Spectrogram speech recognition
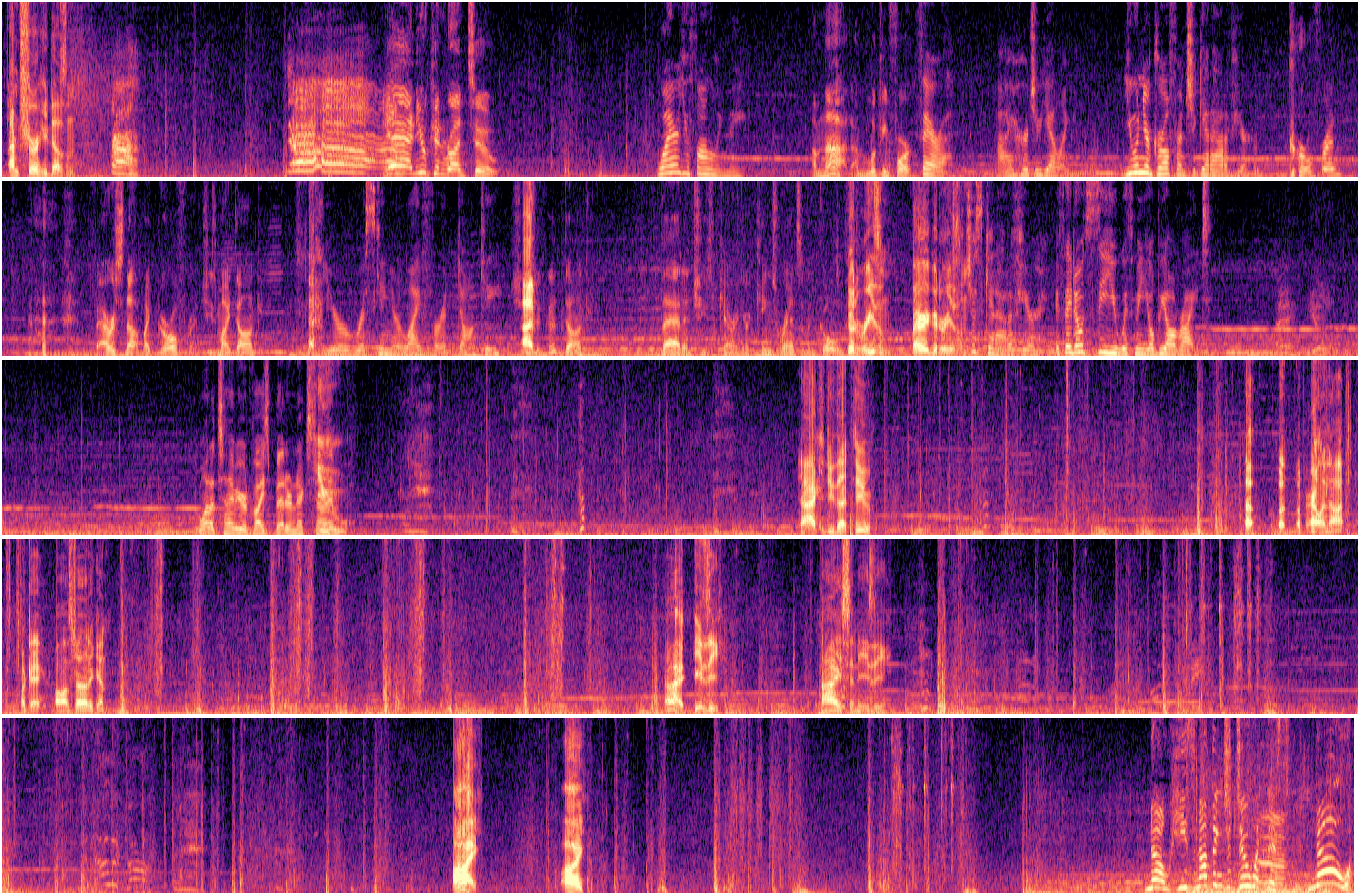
I'm sure he doesn't. Yeah, and you can run too. Why are you following me? I'm not. I'm looking for Farah, I heard you yelling. You and your girlfriend should get out of here. girlfriend. Farah's not my girlfriend. She's my donkey. You're risking your life for a donkey? She's I'm- a good donkey. That and she's carrying a king's ransom in gold. Good reason. Very good reason. Just get out of here. If they don't see you with me, you'll be alright. You you want to time your advice better next time? You. Yeah, I could do that too. Uh, uh, apparently not. Okay, well, let's try that again. Alright, easy. Nice and easy. Hi! hi. No, he's nothing to do with this! No!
